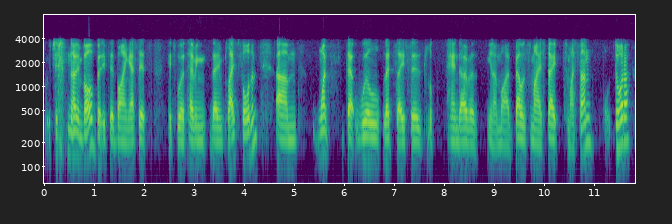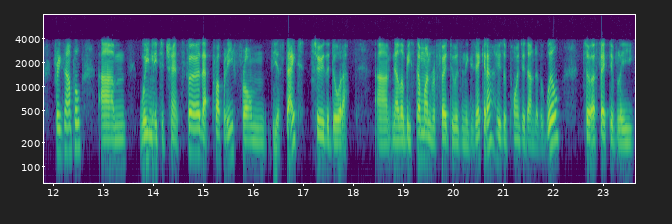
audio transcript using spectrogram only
which is not involved, but if they're buying assets, it's worth having that in place for them. Um, once that will, let's say, says, look, hand over, you know, my balance of my estate to my son or daughter, for example, um, we need to transfer that property from the estate to the daughter. Um, now, there'll be someone referred to as an executor who's appointed under the will to effectively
